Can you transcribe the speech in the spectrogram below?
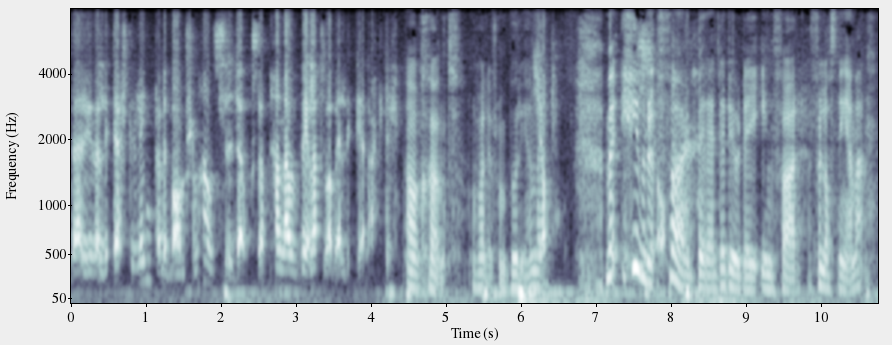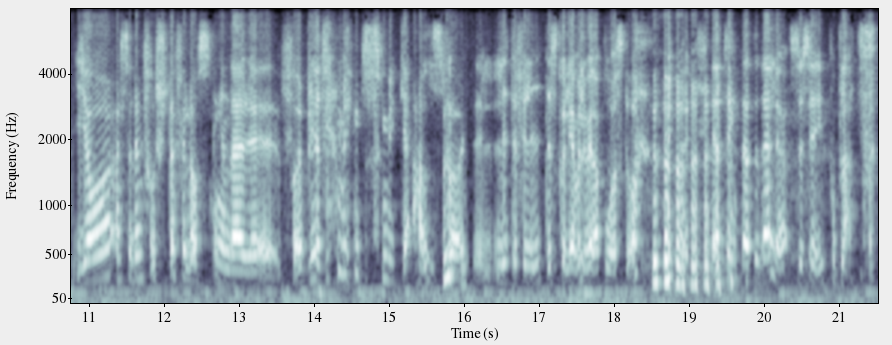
där är ju väldigt efterlängtade barn från hans sida också. Han har velat vara väldigt delaktig. Ja, skönt att ha det från början. Ja. Men hur förberedde du dig inför förlossningarna? Ja, alltså den första förlossningen där eh, förberedde jag mig inte så mycket alls för. Lite för lite skulle jag väl vilja påstå. jag tänkte att det där löser sig på plats.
